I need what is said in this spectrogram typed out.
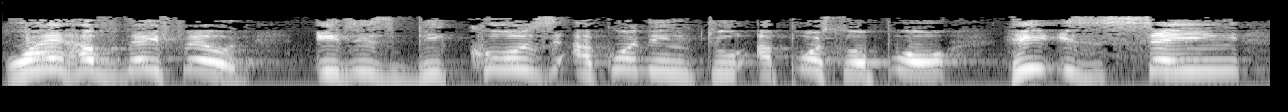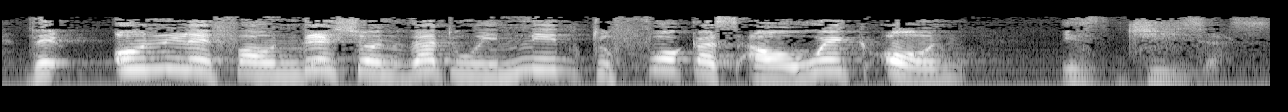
Why have they failed? It is because, according to Apostle Paul, he is saying the only foundation that we need to focus our work on is Jesus.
